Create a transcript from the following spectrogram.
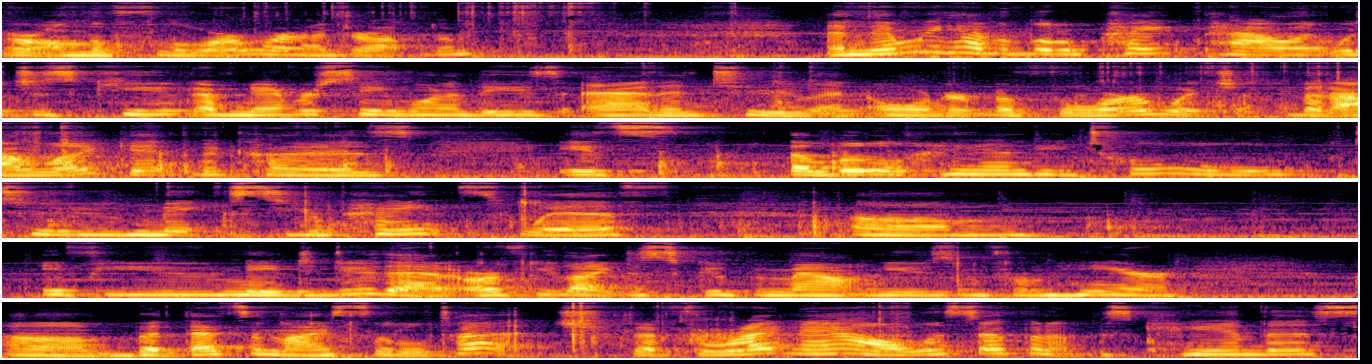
or on the floor where I dropped them. And then we have a little paint palette, which is cute. I've never seen one of these added to an order before, which but I like it because it's a little handy tool to mix your paints with um, if you need to do that, or if you like to scoop them out and use them from here. Um, but that's a nice little touch. But for right now, let's open up this canvas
